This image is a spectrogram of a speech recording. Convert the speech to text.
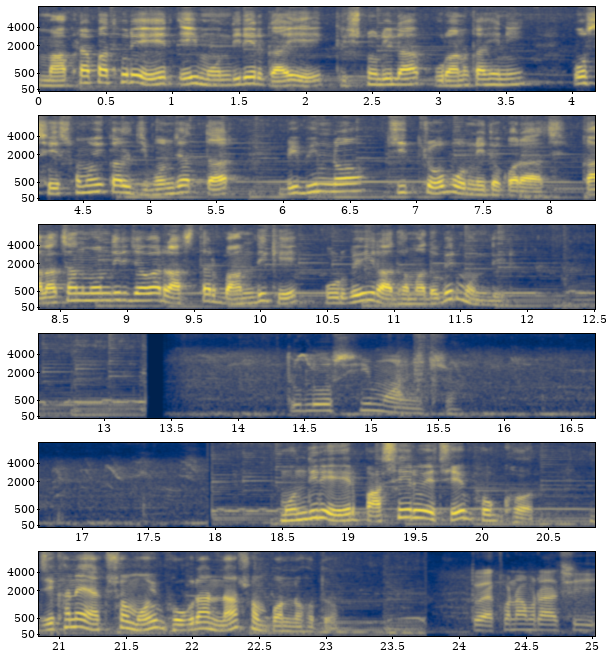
মাকড়া পাথরের এই মন্দিরের গায়ে কৃষ্ণলীলা পুরাণ কাহিনী ও সে সময়কাল জীবনযাত্রার বিভিন্ন চিত্র বর্ণিত করা আছে। কালাচাঁদ মন্দির যাওয়ার রাস্তার বাম দিকে পূর্বেই রাধা মাধবের মন্দির। তুলসী মঞ্চ। মন্দিরের পাশেই রয়েছে ভোগঘর। যেখানে একসময় ভোগ রান্না সম্পন্ন হতো। তো এখন আমরা আছি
